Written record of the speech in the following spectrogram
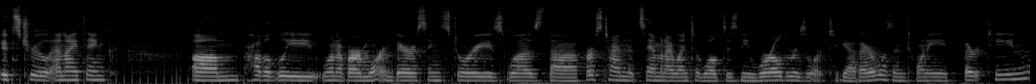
It's true. And I think um, probably one of our more embarrassing stories was the first time that Sam and I went to Walt Disney World Resort together was in 2013.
